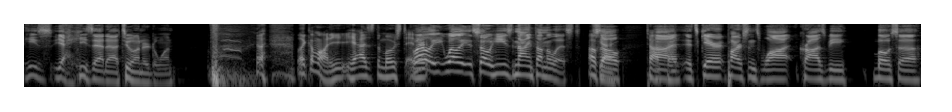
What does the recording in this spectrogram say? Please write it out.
he's yeah he's at uh, 200 to one. like, come on, he, he has the most. inter- Well, he, well, so he's ninth on the list. Okay. So Top uh, 10. it's Garrett, Parsons, Watt, Crosby, Bosa,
